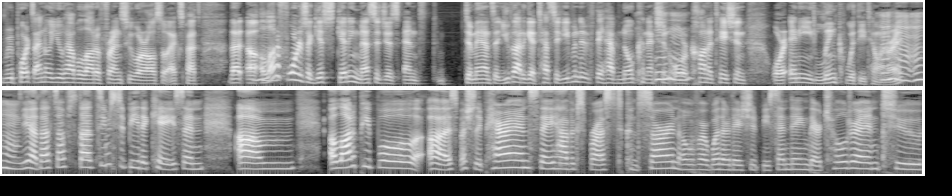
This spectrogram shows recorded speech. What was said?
reports, I know you have a lot of friends who are also expats, that uh, mm-hmm. a lot of foreigners are just getting messages and demands that you got to get tested, even if they have no connection mm-hmm. or connotation or any link with Itaewon, mm-hmm, right? Mm-hmm. Yeah, that's that seems to be the case, and um, a lot of people, uh, especially parents, they have expressed concern over whether they should be sending their children to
